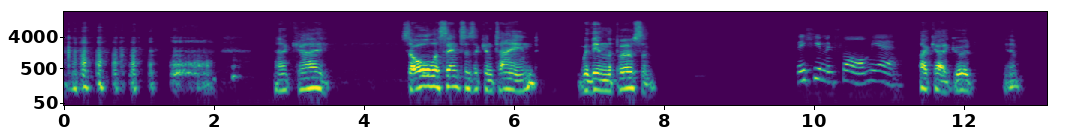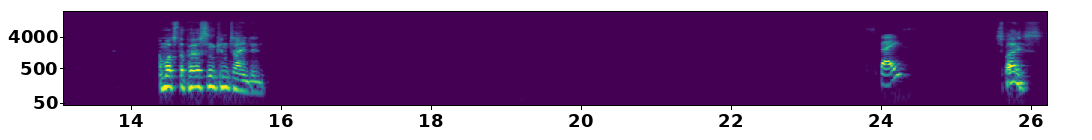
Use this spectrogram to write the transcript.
okay. So all the senses are contained within the person. The human form, yeah. Okay, good. Yeah. And what's the person contained in? Space. Space.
